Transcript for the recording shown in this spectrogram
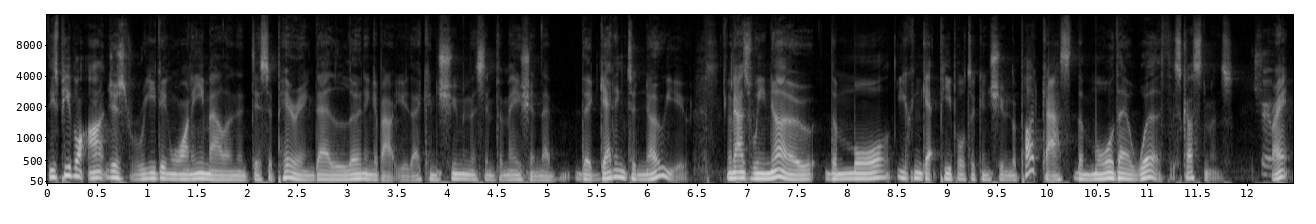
these people aren't just reading one email and then disappearing. They're learning about you. They're consuming this information. They're they're getting to know you. And as we know, the more you can get people to consume the podcast, the more they're worth as customers. True. Right?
